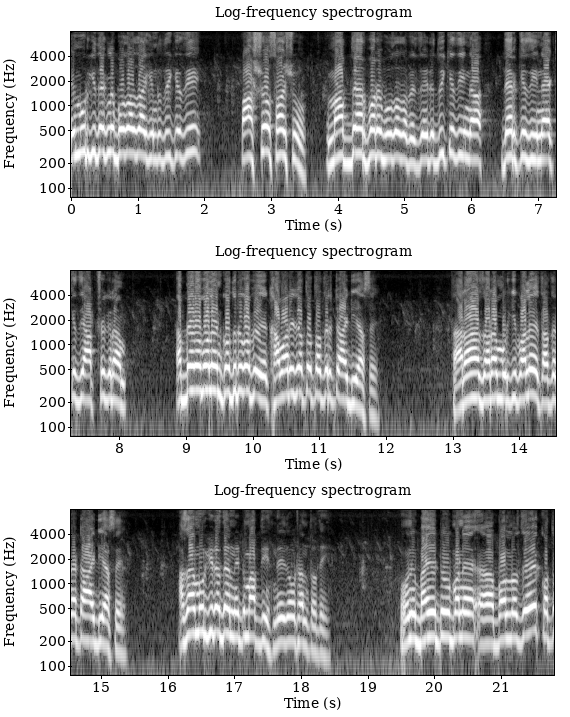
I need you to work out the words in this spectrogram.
এই মুরগি দেখলে বোঝা যায় কিন্তু দুই কেজি পাঁচশো ছয়শো। মাপ দেওয়ার পরে বোঝা যাবে যে এটা দুই কেজি না দেড় কেজি না এক কেজি আটশো গ্রাম। আপনারা বলেন কতটুকু হবে? খামারিরা তো তাদের একটা আইডিয়া আছে। তারা যারা মুরগি পালে তাদের একটা আইডিয়া আছে। আচ্ছা মুরগিটা দেন একটু মাপ দিই ওঠান তো দিই। উনি ভাই একটু মানে বলল যে কত?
